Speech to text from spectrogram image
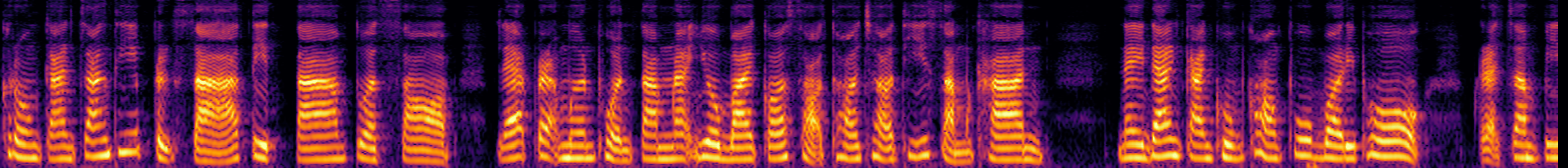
โครงการจ้างที่ปรึกษาติดตามตรวจสอบ และประเมินผลตามนโยบายกสทชที่สำคัญ ในด้านการคุ้มครองผู้บริโภค ประจำปี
